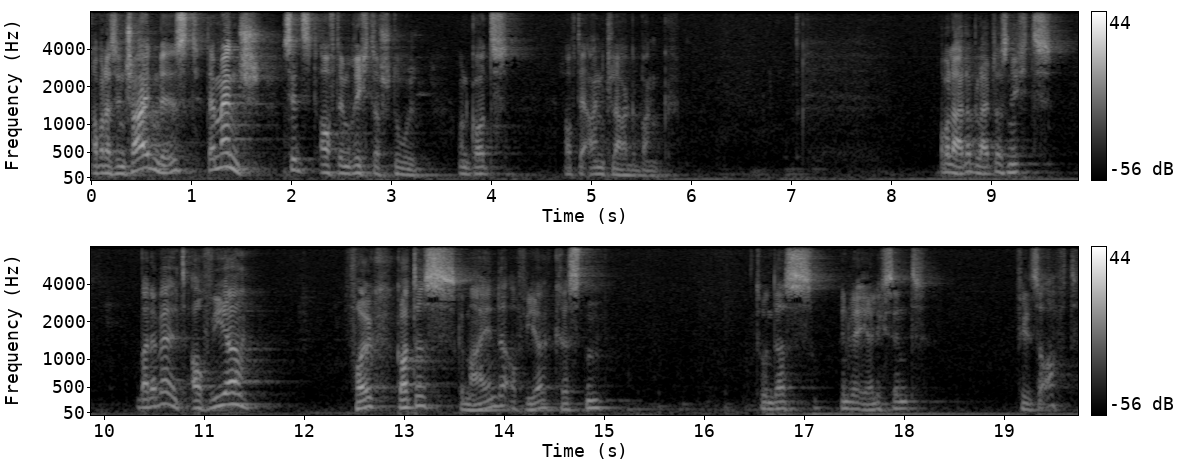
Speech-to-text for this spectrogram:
Aber das Entscheidende ist, der Mensch sitzt auf dem Richterstuhl und Gott auf der Anklagebank. Aber leider bleibt das nicht bei der Welt. Auch wir, Volk Gottes, Gemeinde, auch wir Christen, tun das, wenn wir ehrlich sind, viel zu oft.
